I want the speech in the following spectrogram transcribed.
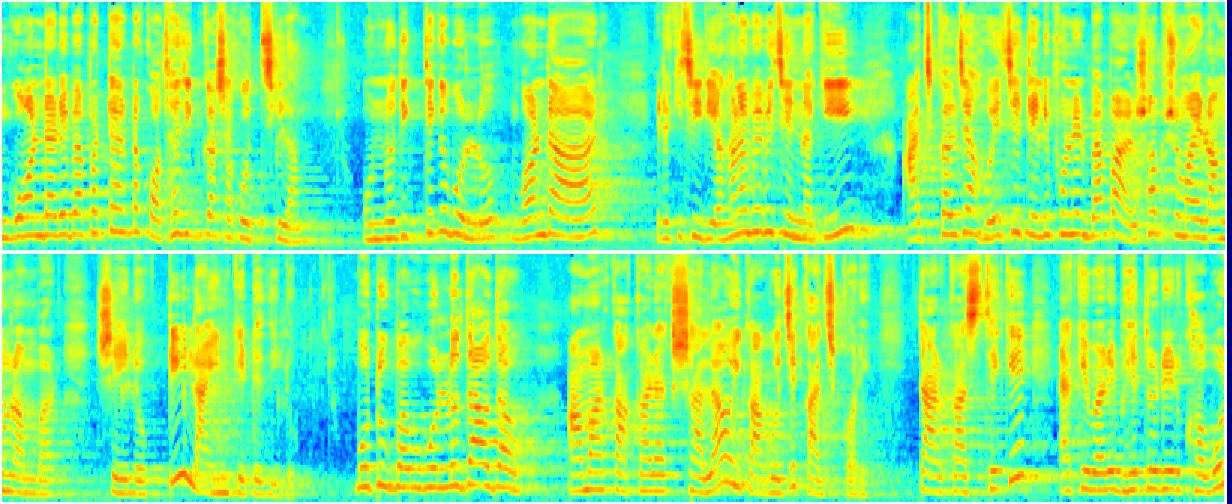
গন্ডারে ব্যাপারটা একটা কথা জিজ্ঞাসা করছিলাম। অন্য দিক থেকে বলল, গন্ডার, এটা কি চিড়িয়াখানা ভেবেছেন নাকি? আজকাল যা হয়েছে টেলিফোনের ব্যাপার, সব সময় রং নাম্বার। সেই লোকটি লাইন কেটে দিল। বটুকবাবু বলল, দাও দাও, আমার কাকার এক শালা ওই কাগজে কাজ করে। তার কাছ থেকে একেবারে ভেতরের খবর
